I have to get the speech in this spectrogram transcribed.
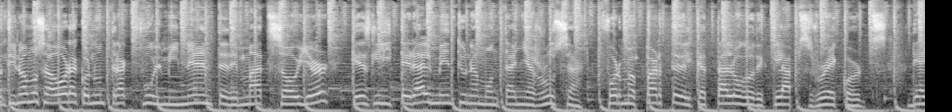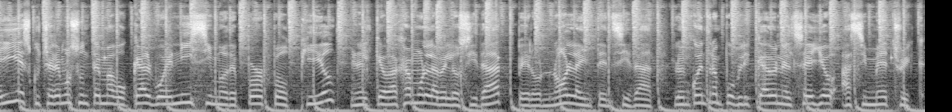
Continuamos ahora con un track fulminante de Matt Sawyer, que es literalmente una montaña rusa. Forma parte del catálogo de Claps Records. De ahí escucharemos un tema vocal buenísimo de Purple Peel, en el que bajamos la velocidad, pero no la intensidad. Lo encuentran publicado en el sello Asymmetric.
